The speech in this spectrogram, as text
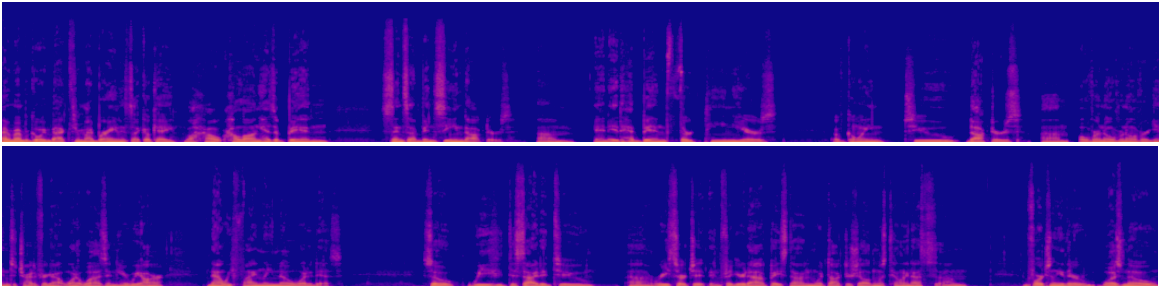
i remember going back through my brain it's like okay well how, how long has it been since i've been seeing doctors? Um, and it had been 13 years of going to doctors um, over and over and over again to try to figure out what it was. And here we are. Now we finally know what it is. So we decided to uh, research it and figure it out based on what Dr. Shelton was telling us. Um, unfortunately, there was no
